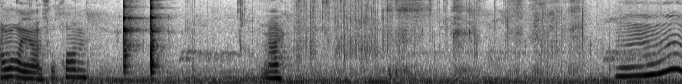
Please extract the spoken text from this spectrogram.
อร่อยอะทุกคน มาอืม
